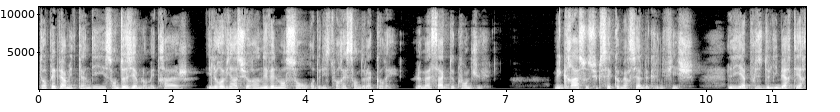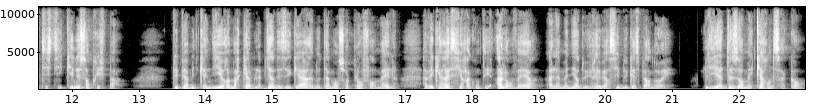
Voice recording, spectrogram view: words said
Dans Peppermint Candy, son deuxième long métrage, il revient sur un événement sombre de l'histoire récente de la Corée, le massacre de Kwangju. Mais grâce au succès commercial de Greenfish, Lee a plus de liberté artistique et ne s'en prive pas. Peppermint Candy est remarquable à bien des égards, et notamment sur le plan formel, avec un récit raconté à l'envers, à la manière de Irréversible de Gaspard Noé. Lee a désormais 45 ans,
